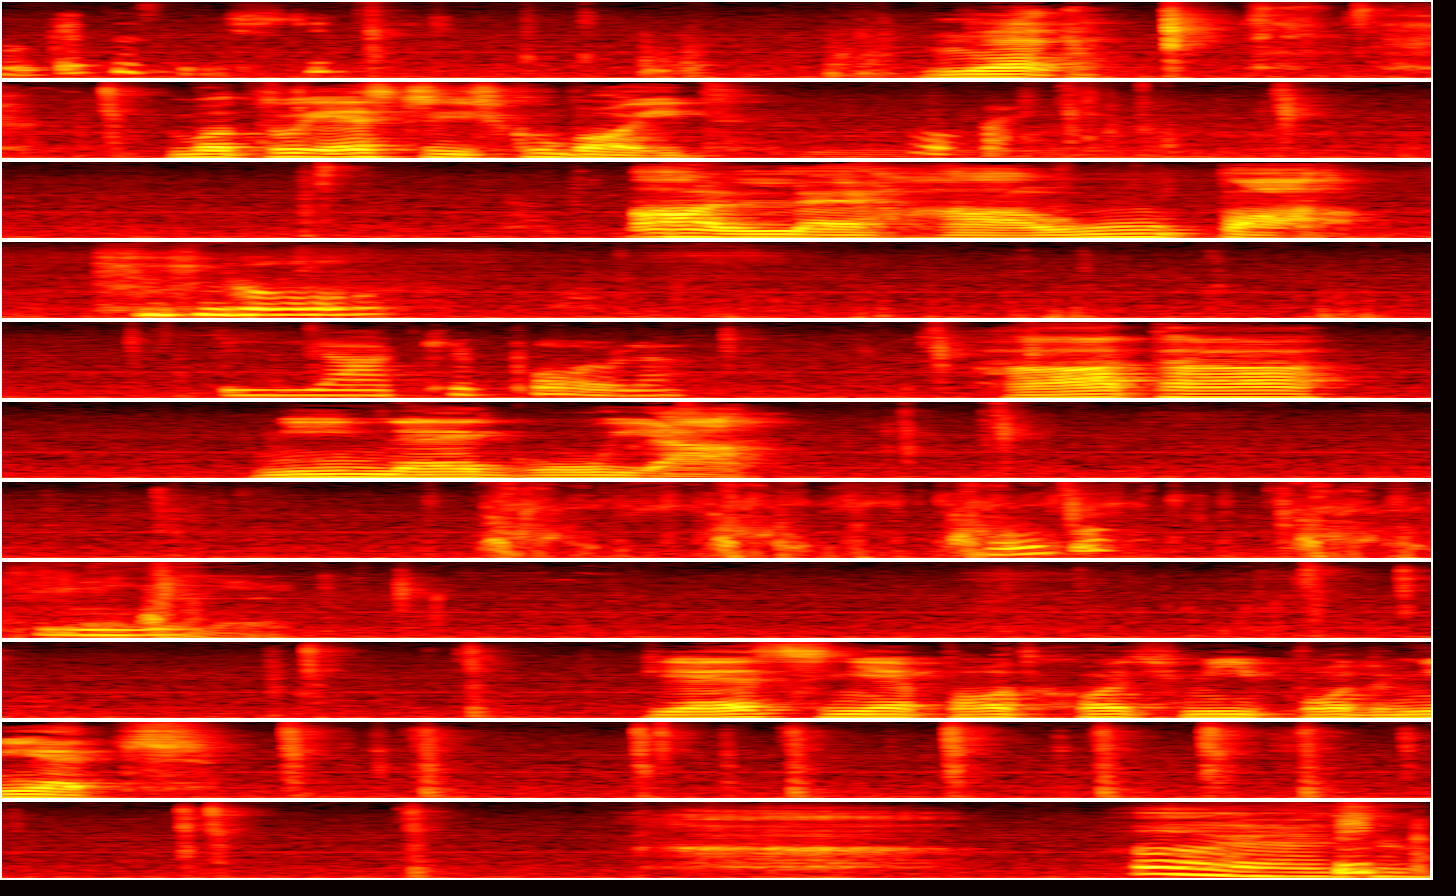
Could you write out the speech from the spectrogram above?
Mogę to zniszczyć? Nie. Bo tu jest czyjś kuboid. Ale chałupa. No. Jakie pole. Chata Mineguja. Kogo? Nie. Pies, nie podchodź mi pod miecz. O Jezu.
